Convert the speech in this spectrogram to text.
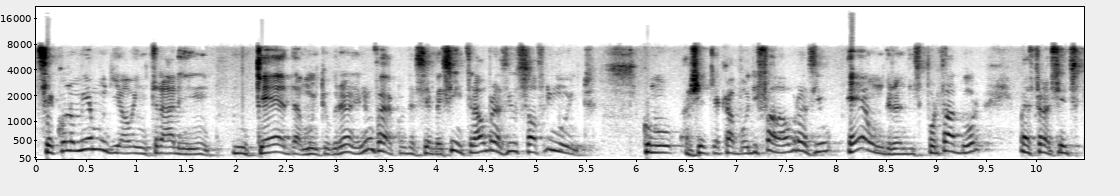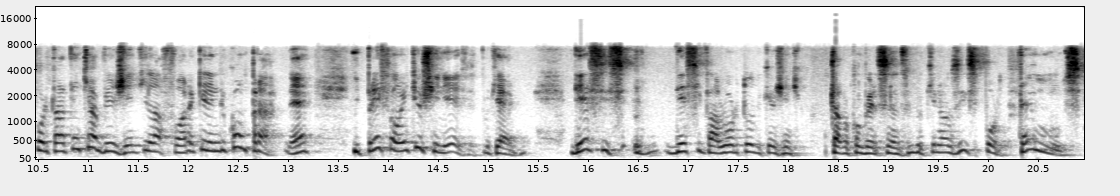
Se a economia mundial entrar em, em queda muito grande, não vai acontecer, mas se entrar, o Brasil sofre muito. Como a gente acabou de falar, o Brasil é um grande exportador, mas para a gente exportar tem que haver gente lá fora querendo comprar, né? E principalmente os chineses, porque desses, desse valor todo que a gente estava conversando sobre o que nós exportamos,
